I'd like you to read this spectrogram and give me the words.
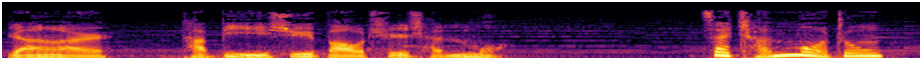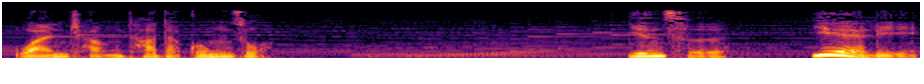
然而，他必须保持沉默，在沉默中完成他的工作。因此，夜里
